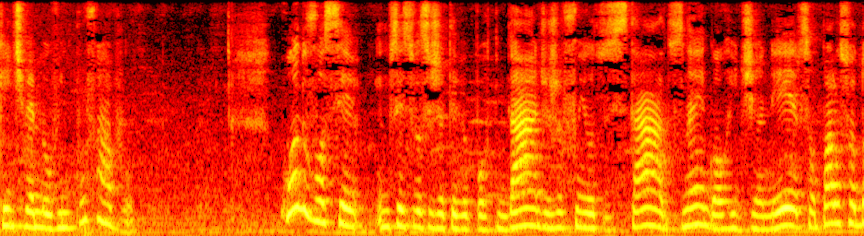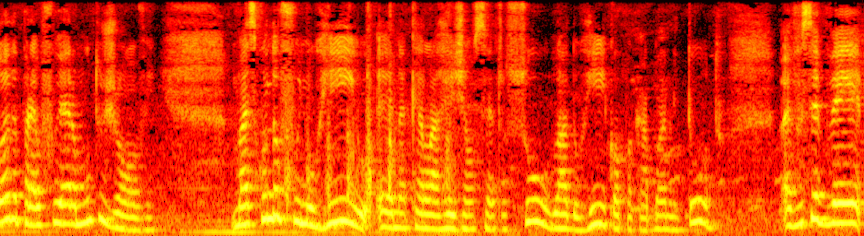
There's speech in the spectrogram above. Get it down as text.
Quem estiver me ouvindo, por favor. Quando você, não sei se você já teve oportunidade, eu já fui em outros estados, né, igual Rio de Janeiro, São Paulo, eu sou doida para eu fui, era muito jovem. Mas quando eu fui no Rio, é, naquela região centro-sul, lá do Rio, Copacabana e tudo, aí você vê,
